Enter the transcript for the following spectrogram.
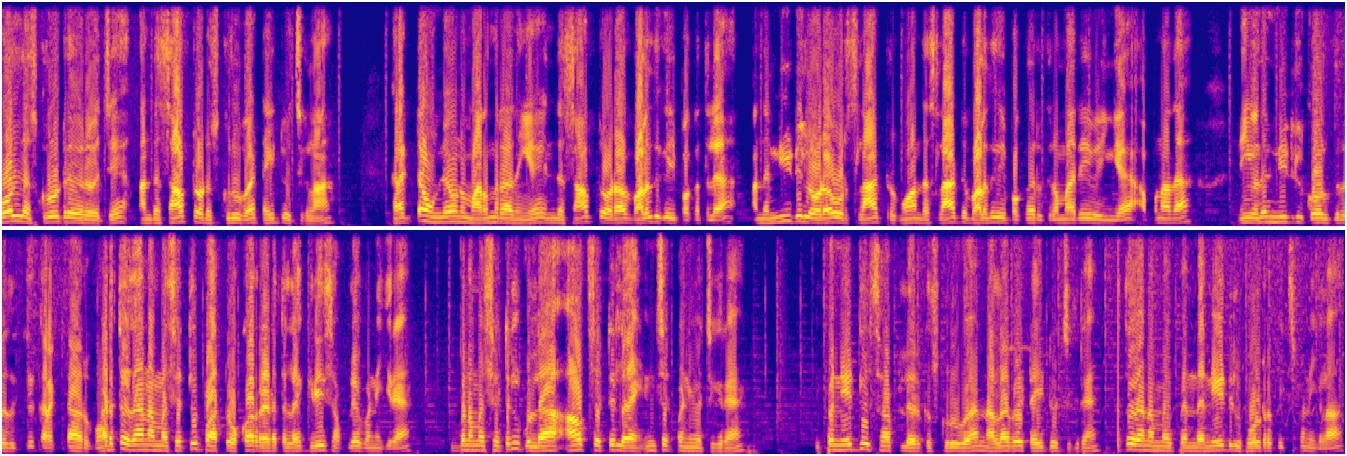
ஹோலில் ஸ்க்ரூ ட்ரைவரை வச்சு அந்த சாஃப்ட்டோட ஸ்க்ரூவை டைட் வச்சுக்கலாம். கரெக்டாக ஒன்றே ஒன்று மறந்துடாதீங்க. இந்த சாஃப்ட்டோட வலது கை பக்கத்தில் அந்த நீடிலோட ஒரு ஸ்லாட் இருக்கும். அந்த ஸ்லாட்டு வலது கை பக்கம் இருக்கிற மாதிரி வைங்க. அப்போனா தான் நீங்கள் வந்து நீட்டில் கோர்க்கிறதுக்கு கரெக்டாக இருக்கும். அடுத்ததான் நம்ம செட்டில் பார்ட் உட்கார்ற இடத்துல கிரீஸ் அப்ளை பண்ணிக்கிறேன். இப்போ நம்ம செட்டில்குள்ளே ஆஃப் செட்டில் இன்செர்ட் பண்ணி வச்சுக்கிறேன். இப்போ நீடில் சாஃப்ட்டில் இருக்க ஸ்க்ரூவை நல்லாவே டைட் வச்சுக்கிறேன். அடுத்ததான் நம்ம இப்போ இந்த நீடில் ஹோல்டரை ஃபிக்ஸ் பண்ணிக்கலாம்.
